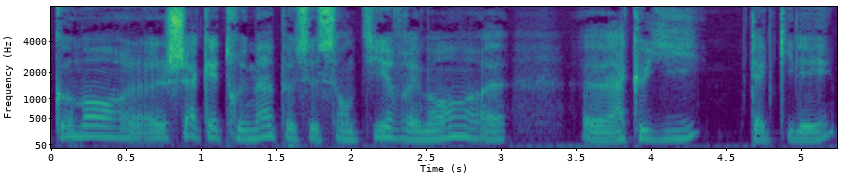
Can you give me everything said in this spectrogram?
comment chaque être humain peut se sentir vraiment accueilli tel qu'il est.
